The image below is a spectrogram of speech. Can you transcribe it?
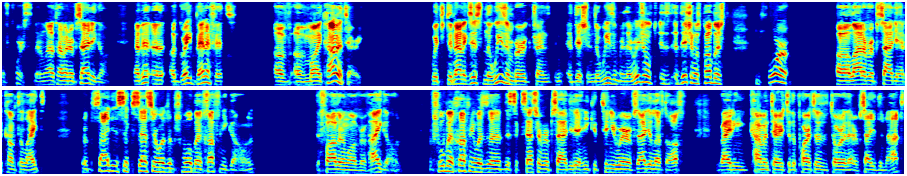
of course, spend a lot of time in Reb going. Now, a, a great benefit of of my commentary, which did not exist in the Wiesenberg trans- edition. The Wiesenberg, the original edition was published before a lot of Reb Sadia had come to light. Reb Sadia's successor was Reb Shmuel ben Chafni Gaon, the father-in-law of Rav Hai Gaon. Reb Shmuel ben Chafni was uh, the successor of Reb Sadia, and he continued where Reb Sadia left off, writing commentaries to the parts of the Torah that Reb Sadia did not.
